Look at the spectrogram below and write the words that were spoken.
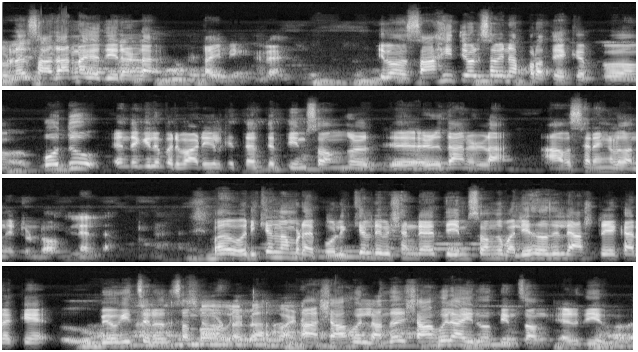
ഉള്ള സാധാരണഗതിയിലുള്ള ടൈമിംഗ് അല്ലെ? ഇപ്പൊ സാഹിത്യോത്സവിനപ്പുറത്തേക്ക് ഇപ്പൊ പൊതു എന്തെങ്കിലും പരിപാടികൾക്ക് ഇത്തരത്തിൽ തീം സോങ്ങുകൾ എഴുതാനുള്ള അവസരങ്ങൾ വന്നിട്ടുണ്ടോ? ഇല്ലല്ല. ഇപ്പൊ ഒരിക്കൽ നമ്മുടെ പൊളിക്കൽ ഡിവിഷന്റെ തീം സോങ് വലിയ തോതിൽ രാഷ്ട്രീയക്കാരൊക്കെ ഉപയോഗിച്ചൊരു സംഭവം ഉണ്ടല്ലോ. ആ ഷാഹുൽ അന്ന് ഷാഹുൽ ആയിരുന്നു തീം സോങ് എഴുതിയിരുന്നത്.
